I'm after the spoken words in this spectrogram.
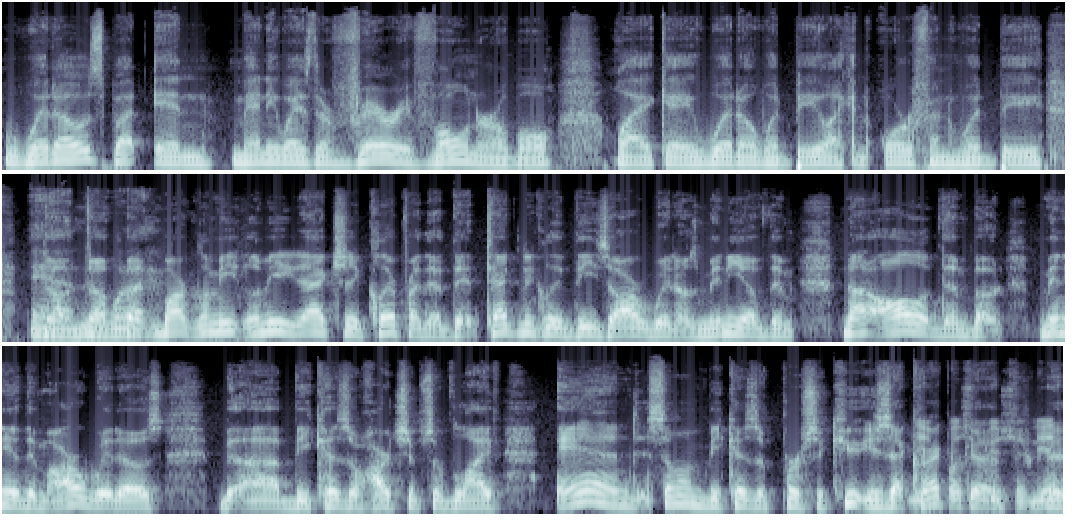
widows, but in many ways they're very vulnerable, like a widow would be, like an orphan would be. And No, no, what but I- Mark, let me let me actually clarify that. that. Technically, these are widows. Many of them, not all of them, but many of them are widows uh, because of hardships of life, and some of them because of persecution. Is that Yeah, correct? persecution, Uh, yeah.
